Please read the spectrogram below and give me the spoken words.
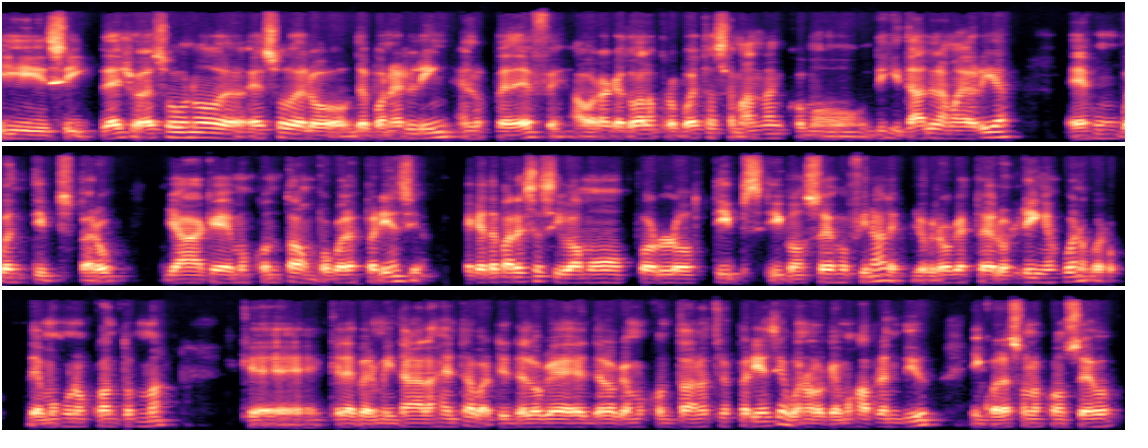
Y sí, de hecho, eso uno de, eso de, lo, de poner link en los PDF, ahora que todas las propuestas se mandan como digitales la mayoría, es un buen tips, pero ya que hemos contado un poco la experiencia, ¿qué te parece si vamos por los tips y consejos finales? Yo creo que este de los links es bueno, pero demos unos cuantos más que, que, le permitan a la gente, a partir de lo, que, de lo que hemos contado nuestra experiencia, bueno, lo que hemos aprendido y cuáles son los consejos,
